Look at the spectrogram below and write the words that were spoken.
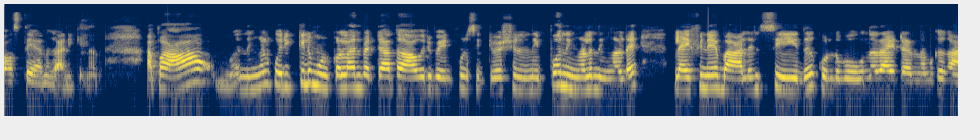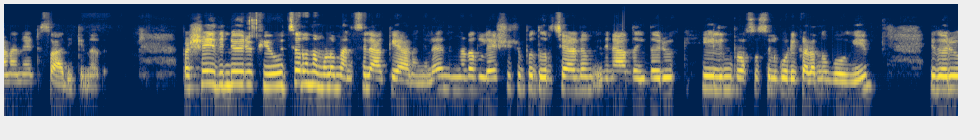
അവസ്ഥയാണ് കാണിക്കുന്നത്. അപ്പൊ ആ നിങ്ങൾക്ക് ഒരിക്കലും ഉൾക്കൊള്ളാൻ പറ്റാത്ത ആ ഒരു പെയിൻഫുൾ സിറ്റുവേഷനിൽ നിന്ന് ഇപ്പോൾ നിങ്ങൾ നിങ്ങളുടെ ലൈഫിനെ ബാലൻസ് ചെയ്ത് കൊണ്ടുപോകുന്നതായിട്ടാണ് നമുക്ക് കാണാനായിട്ട് സാധിക്കുന്നത്. പക്ഷേ ഇതിന്റെ ഒരു ഫ്യൂച്ചർ നമ്മൾ മനസ്സിലാക്കുകയാണെങ്കിൽ നിങ്ങളുടെ റിലേഷൻഷിപ്പ് തീർച്ചയായിട്ടും ഇതിനകത്ത് ഇതൊരു ഹീലിംഗ് പ്രോസസ്സിൽ കൂടി കടന്നു പോവുകയും ഇതൊരു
